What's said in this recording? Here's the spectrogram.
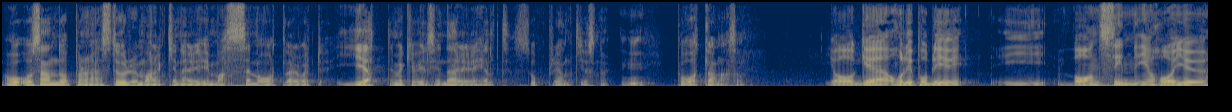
och, och sen då på den här större marken, när det är massor med åtlar, det har varit jättemycket vildsvin, där är det helt soprent just nu. Mm. På åtlarna alltså. Jag eh, håller ju på att bli i vansinnig. Jag har ju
